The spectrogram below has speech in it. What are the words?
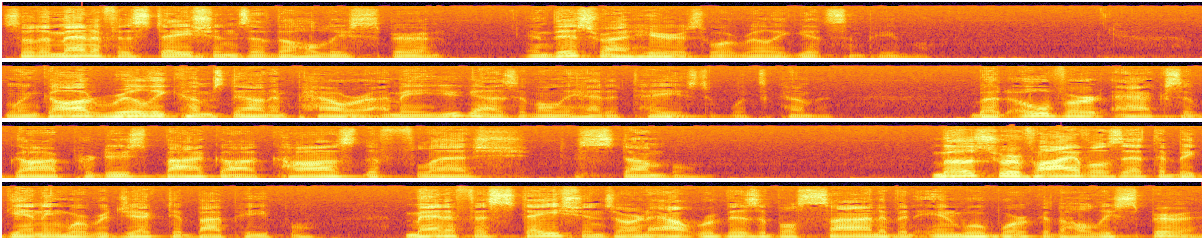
So the manifestations of the Holy Spirit, and this right here is what really gets some people. When God really comes down in power, I mean, you guys have only had a taste of what's coming. But overt acts of God produced by God cause the flesh to stumble. Most revivals at the beginning were rejected by people. Manifestations are an outward visible sign of an inward work of the Holy Spirit.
